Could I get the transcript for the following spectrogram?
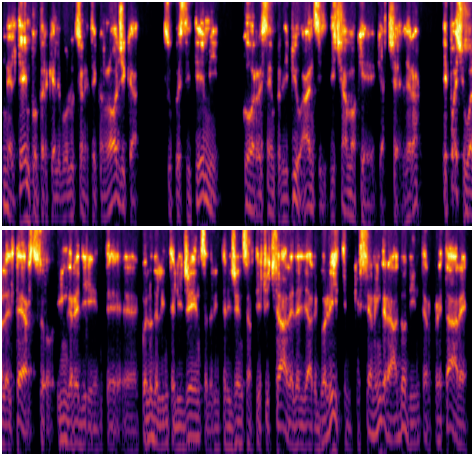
nel tempo perché l'evoluzione tecnologica su questi temi corre sempre di più, anzi diciamo che, che accelera. E poi ci vuole il terzo ingrediente, eh, quello dell'intelligenza, dell'intelligenza artificiale, degli algoritmi che siano in grado di interpretare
